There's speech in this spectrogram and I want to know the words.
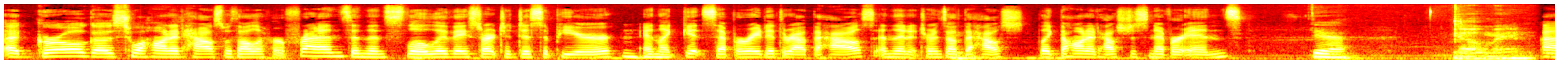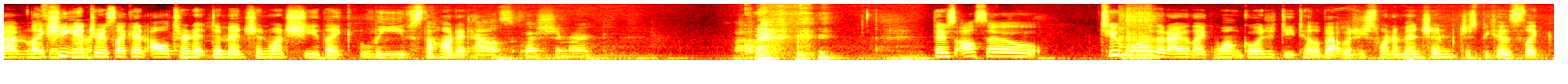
a girl goes to a haunted house with all of her friends and then slowly they start to disappear and like get separated throughout the house and then it turns out the house like the haunted house just never ends. Yeah. Oh man. Um, like she like that. enters like an alternate dimension once she like leaves the haunted house? Question mark. There's also two more that I like won't go into detail about, but I just want to mention just because like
